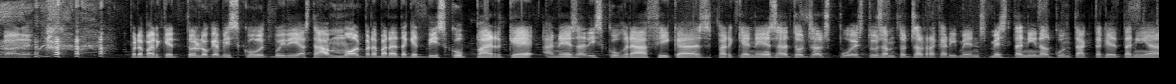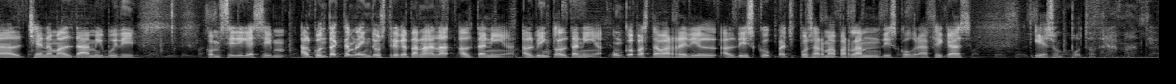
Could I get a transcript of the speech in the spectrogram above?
Vale. Però perquè tot el que he viscut, vull dir, estava molt preparat aquest disco perquè anés a discogràfiques, perquè anés a tots els puestos amb tots els requeriments, més tenint el contacte que tenia el Chen amb el Dami, vull dir, com si diguéssim, el contacte amb la indústria catalana el tenia, el vincle el tenia. Un cop estava ready el, el disco, vaig posar-me a parlar amb discogràfiques i és un puto drama, tio.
